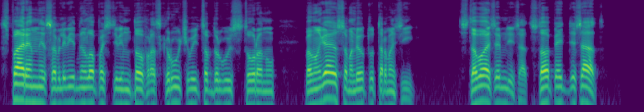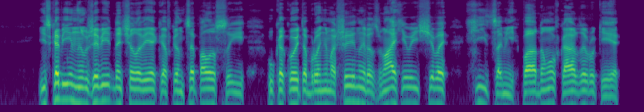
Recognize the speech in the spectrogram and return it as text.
Спаренные саблевидные лопасти винтов раскручиваются в другую сторону, помогая самолету тормозить. «Сто восемьдесят! Сто пятьдесят!» Из кабины уже видно человека в конце полосы у какой-то бронемашины, размахивающего хицами по одному в каждой руке.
